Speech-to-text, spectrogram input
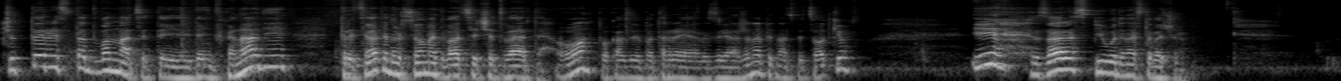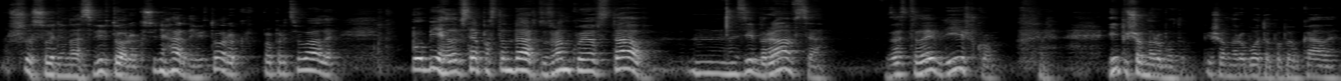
412 день в Канаді. 30.07.24. О, показує батарея розряджена 15%. І зараз пів 11 вечора. Що сьогодні у нас вівторок? Сьогодні гарний вівторок. Попрацювали, побігли все по стандарту. Зранку я встав, зібрався, застелив ліжко і пішов на роботу. Пішов на роботу, попив кави.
